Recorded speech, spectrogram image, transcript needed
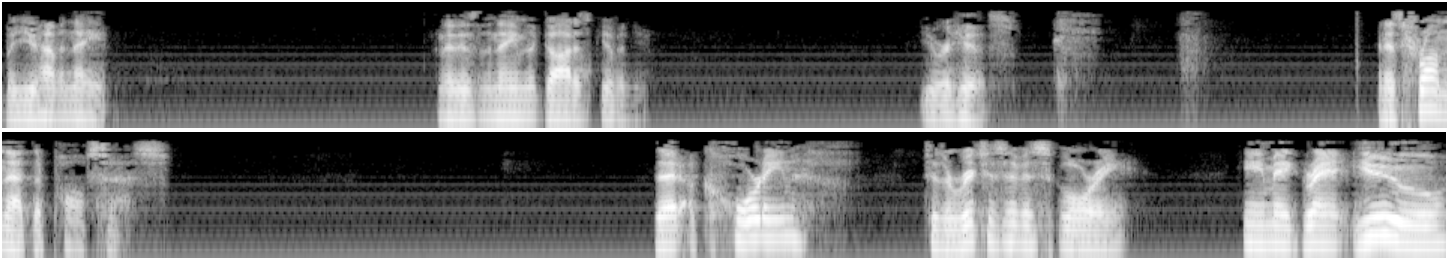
But you have a name. And it is the name that God has given you you are His. And it's from that that Paul says that according to the riches of His glory, He may grant you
